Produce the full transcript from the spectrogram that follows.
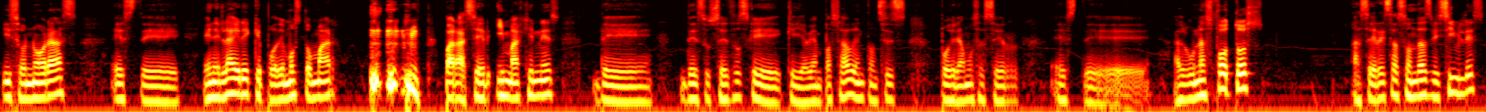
y sonoras este, en el aire que podemos tomar para hacer imágenes de, de sucesos que, que ya habían pasado. Entonces podríamos hacer este, algunas fotos, hacer esas ondas visibles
